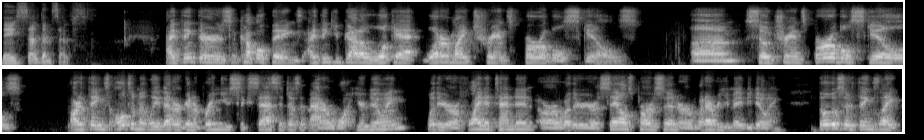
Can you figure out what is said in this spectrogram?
they sell themselves? I think there's a couple things. I think you've got to look at what are my transferable skills um, so transferable skills are things ultimately that are going to bring you success. It doesn't matter what you're doing, whether you're a flight attendant or whether you're a salesperson or whatever you may be doing. Those are things like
